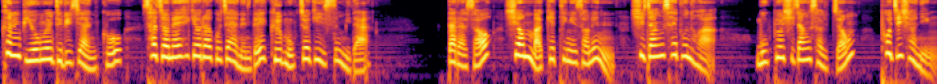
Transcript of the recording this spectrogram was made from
큰 비용을 들이지 않고 사전에 해결하고자 하는데 그 목적이 있습니다. 따라서 시험 마케팅에서는 시장 세분화, 목표 시장 설정, 포지셔닝,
